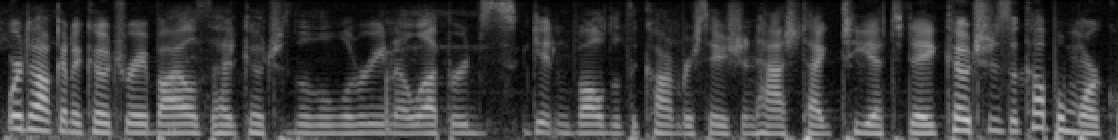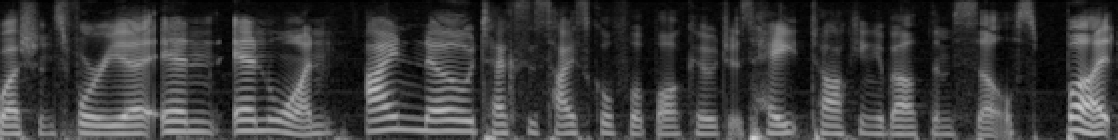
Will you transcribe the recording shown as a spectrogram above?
We're talking to Coach Ray Biles, the head coach of the Lorena Leopards. Get involved with the conversation. Hashtag TIA today. Coach, there's a couple more questions for you. And and one, I know Texas high school football coaches hate talking about themselves, but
